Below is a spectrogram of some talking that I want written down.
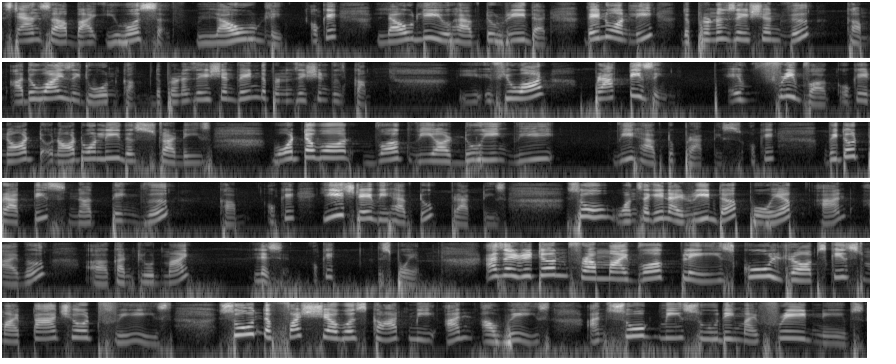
stanza by yourself loudly okay? Loudly you have to read that. Then only the pronunciation will come. Otherwise it won't come. The pronunciation when the pronunciation will come? If you are practicing every work okay? Not not only the studies whatever work we are doing we we have to practice okay? Without practice nothing will come okay? Each day we have to practice so once again I read the poem and I will uh, conclude my lesson. Okay, this poem. As I returned from my workplace, cool drops kissed my patched face. Soon the first showers caught me unawares and soaked me, soothing my frayed nerves.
